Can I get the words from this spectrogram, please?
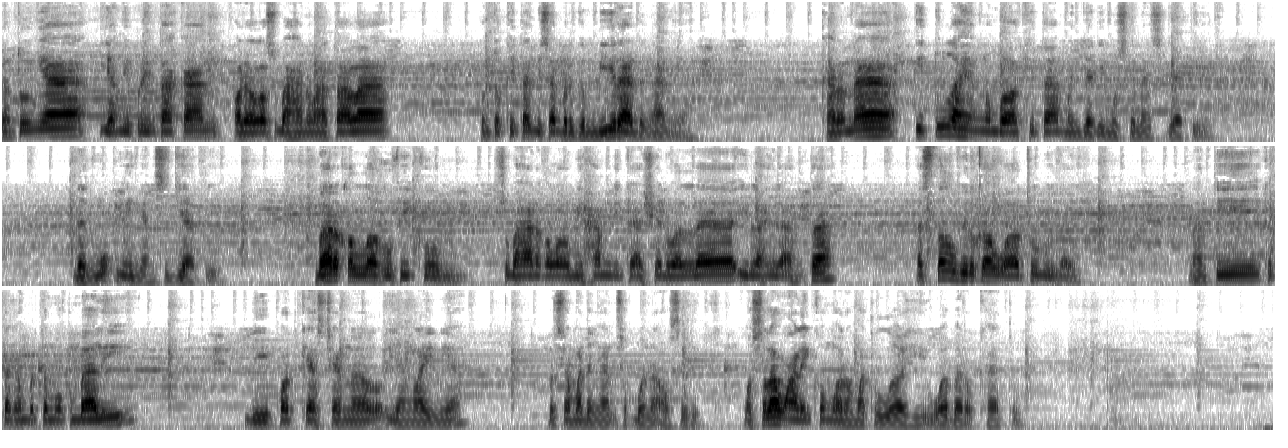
Tentunya yang diperintahkan oleh Allah Subhanahu wa taala untuk kita bisa bergembira dengannya. Karena itulah yang membawa kita menjadi muslim yang sejati dan mukmin yang sejati. barakallahu fikum. Subhanakallah bihamdika asyhadu an la ilaha illa anta astaghfiruka wa atubu nanti kita akan bertemu kembali di podcast channel yang lainnya bersama dengan Ustaz Bona Al Wassalamualaikum warahmatullahi wabarakatuh.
